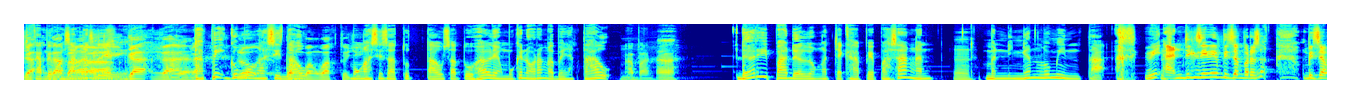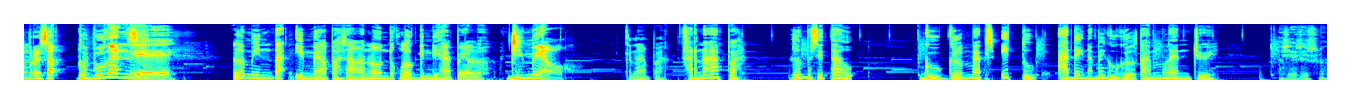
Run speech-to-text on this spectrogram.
Enggak, HP enggak pasangan banget tuh ya. sih. Enggak, enggak, enggak. tapi gue mau ngasih tahu waktu, mau ngasih satu tahu satu hal yang mungkin orang nggak banyak tahu Apaan? daripada lo ngecek HP pasangan, Hmm. mendingan lo minta. ini anjing sih ini bisa merusak bisa merusak hubungan Iya. sih. iya. Lo minta email pasangan lo untuk login di HP lo, Gmail. Kenapa? Karena apa? Lo mesti tahu Google Maps itu ada yang namanya Google Timeline, cuy. Oh, serius lu?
